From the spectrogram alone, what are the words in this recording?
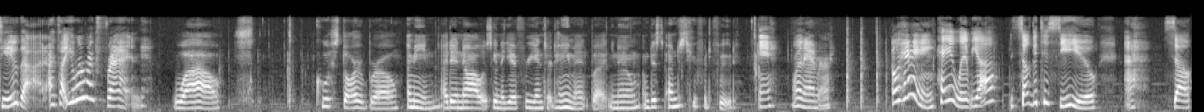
do that? I thought you were my friend. Wow. Cool story, bro. I mean, I didn't know I was gonna get free entertainment, but you know, I'm just I'm just here for the food. Eh, whatever. Oh hey, hey Olivia. It's so good to see you. Uh, so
